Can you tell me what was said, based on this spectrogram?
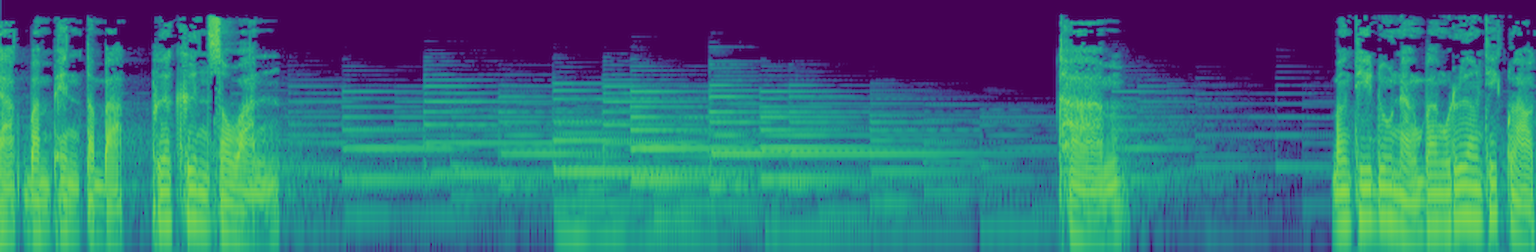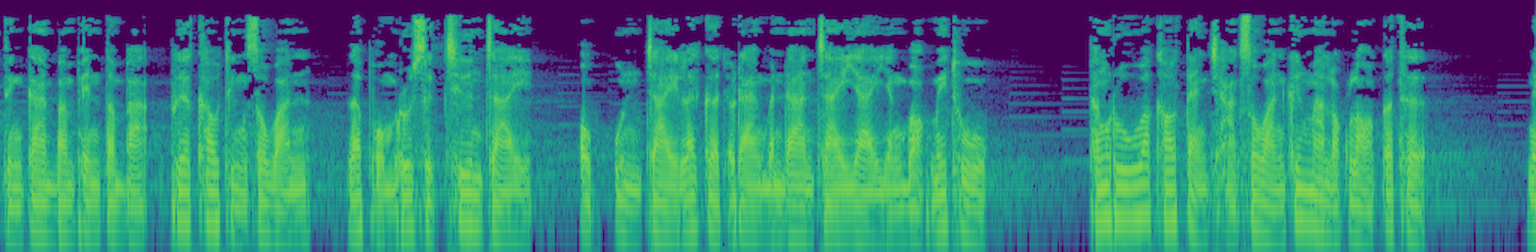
ยากบำเพ็ญตบะเพื่อขึ้นสวรรค์ ถาม บางทีดูหนังบางเรื่องที่กล่าวถึงการบำเพ็ญตบะเพื่อเข้าถึงสวรรค์ และผมรู้สึกชื่นใจ อบอุ่นใจและเกิดแรงบันดาลใจใหญ่อยังบอกไม่ถูก ทั้งรู้ว่าเขาแต่งฉากสวรรค์ขึ้นมาหลอกๆก็เถอะ ใน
